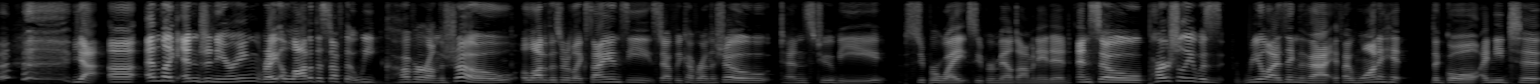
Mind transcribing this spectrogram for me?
yeah uh and like engineering right a lot of the stuff that we cover on the show a lot of the sort of like sciency stuff we cover on the show tends to be super white super male dominated and so partially it was realizing that if i want to hit the goal i need to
